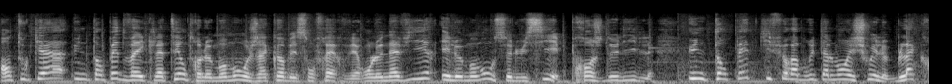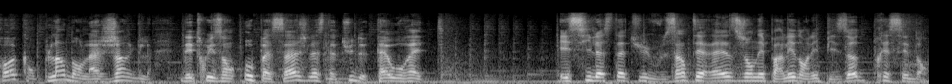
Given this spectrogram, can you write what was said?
En tout cas, une tempête va éclater entre le moment où Jacob et son frère verront le navire et le moment où celui-ci est proche de l'île. Une tempête qui fera brutalement échouer le Black Rock en plein dans la jungle, détruisant au passage la statue de Taouret. Et si la statue vous intéresse, j'en ai parlé dans l'épisode précédent.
